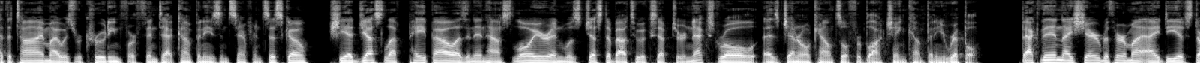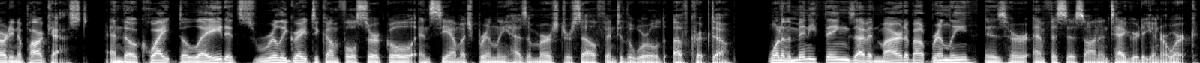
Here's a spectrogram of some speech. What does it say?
at the time, I was recruiting for fintech companies in San Francisco. She had just left PayPal as an in house lawyer and was just about to accept her next role as general counsel for blockchain company Ripple. Back then, I shared with her my idea of starting a podcast. And though quite delayed, it's really great to come full circle and see how much Brynly has immersed herself into the world of crypto. One of the many things I've admired about Brynly is her emphasis on integrity in her work.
